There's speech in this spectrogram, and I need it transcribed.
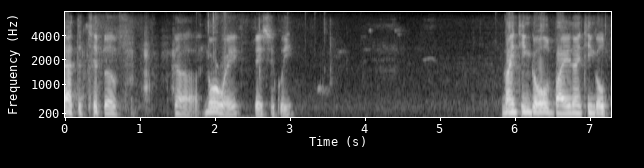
At the tip of uh, Norway, basically. 19 gold by 19 gold,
